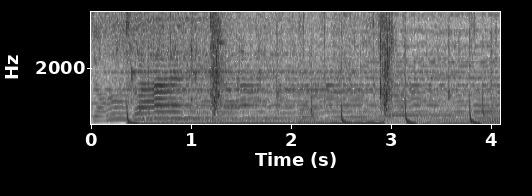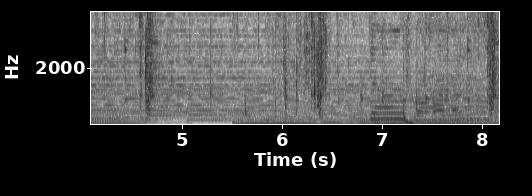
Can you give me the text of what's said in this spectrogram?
Don't lie. Don't lie.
